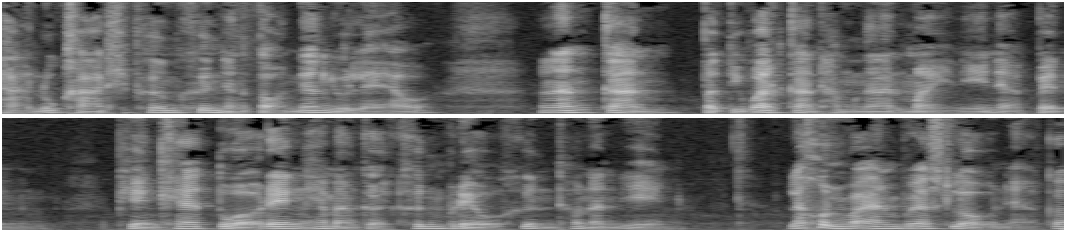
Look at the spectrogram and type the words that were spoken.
ฐานลูกค้าที่เพิ่มขึ้นอย่างต่อเนื่องอยู่แล้วดังนั้นการปฏิวัติการทำงานใหม่นี้เนี่ยเป็น เพียงแค่ตัวเร่งให้มันเกิดขึ้นเร็วขึ้นเท่านั้นเอง และคุณไรอันเบรสโลเนี่ยก็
